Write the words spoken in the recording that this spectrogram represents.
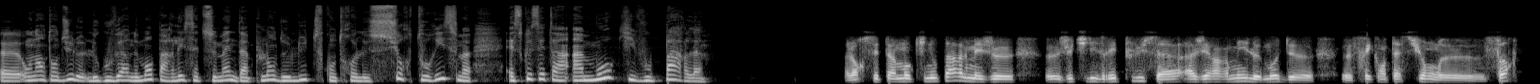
Euh, on a entendu le, gouvernement parler cette semaine d'un plan de lutte contre le surtourisme. Est-ce que c'est un, mot qui vous parle? Alors c'est un mot qui nous parle, mais je euh, j'utiliserai plus à, à Gérardmer le mot de fréquentation forte,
